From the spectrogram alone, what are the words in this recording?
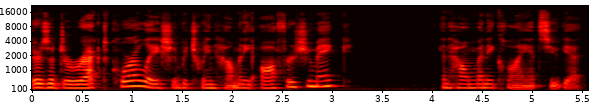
There's a direct correlation between how many offers you make and how many clients you get.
